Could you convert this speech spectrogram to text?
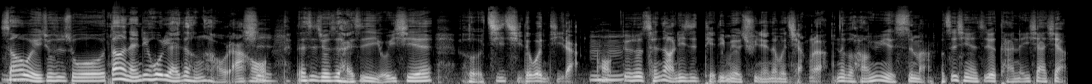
稍微就是说，当然南电获利还是很好啦，哈，但是就是还是有一些呃机器的问题啦。哦，就是说成长力是铁定没有去年那么强了。那个航运也是嘛，我之前也是就谈了一下下，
